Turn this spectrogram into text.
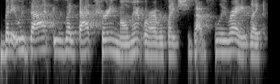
But it was that, it was like that turning moment where I was like, she's absolutely right. Like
